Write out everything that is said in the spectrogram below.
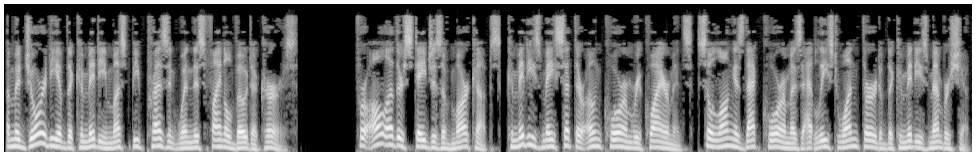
A majority of the committee must be present when this final vote occurs. For all other stages of markups, committees may set their own quorum requirements, so long as that quorum is at least one-third of the committee's membership.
